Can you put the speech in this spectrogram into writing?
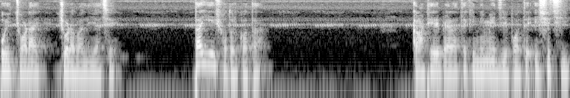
ওই চড়ায় চোরাবালি আছে। তাই এই সতর্কতা। কাঠের বেড়া থেকে নেমে যে পথে এসেছি,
